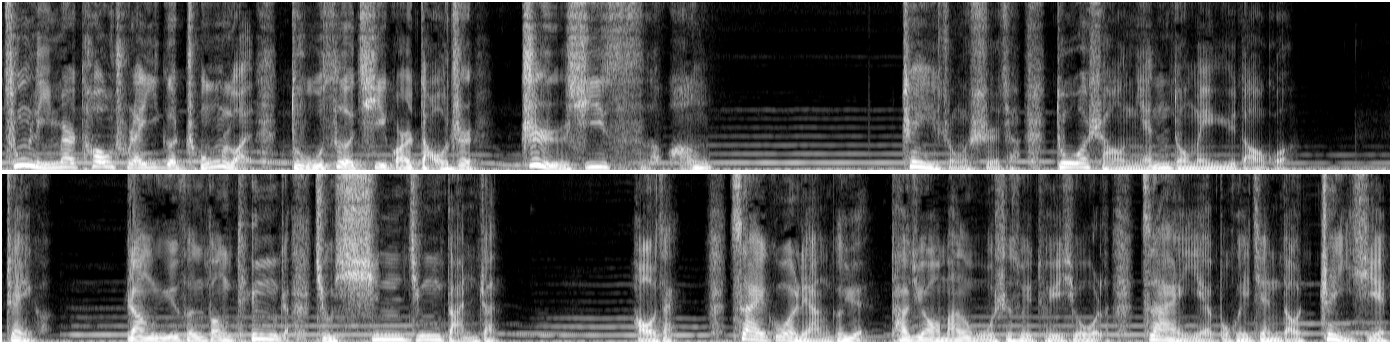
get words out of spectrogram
从里面掏出来一个虫卵，堵塞气管，导致窒息死亡。这种事情多少年都没遇到过，这个让于芬芳听着就心惊胆战。好在再过两个月，他就要满五十岁退休了，再也不会见到这些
